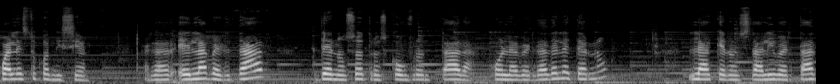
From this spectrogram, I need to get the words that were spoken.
¿cuál es tu condición? ¿Verdad? Es la verdad de nosotros confrontada con la verdad del Eterno la que nos da libertad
